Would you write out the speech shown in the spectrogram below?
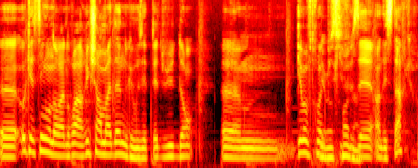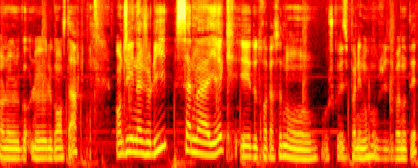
Euh, au casting, on aura le droit à Richard Madden que vous avez peut-être vu dans euh, Game of Thrones puisqu'il Thrones, faisait un des Stark, enfin le, le- le grand Stark. Angelina Jolie, Salma Hayek et deux trois personnes dont, dont je connaissais pas les noms donc je les ai pas notés.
